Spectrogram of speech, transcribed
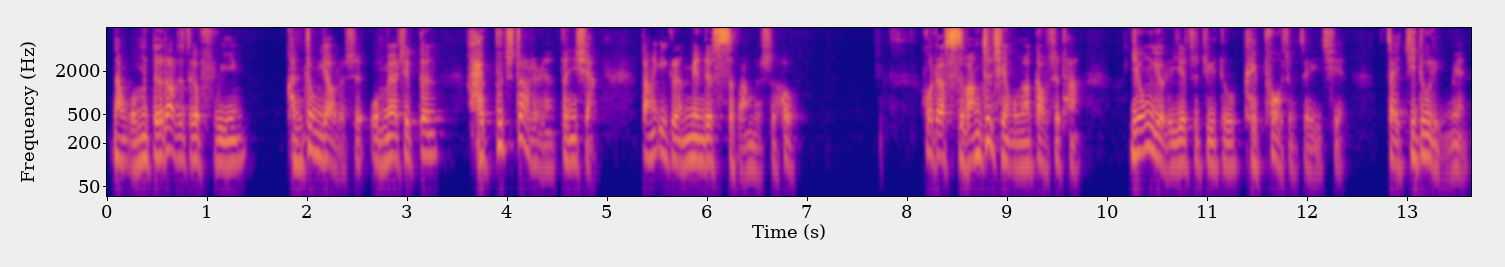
那我们得到的这个福音，很重要的是，我们要去跟还不知道的人分享。当一个人面对死亡的时候，或者死亡之前，我们要告诉他，拥有了耶稣基督可以破除这一切，在基督里面，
